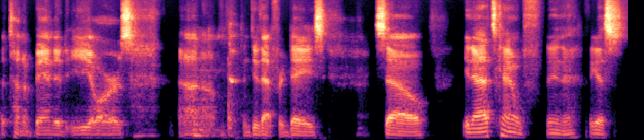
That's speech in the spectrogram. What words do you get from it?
a ton of banded ERs um, and do that for days. So, you know, that's kind of, you know, I guess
